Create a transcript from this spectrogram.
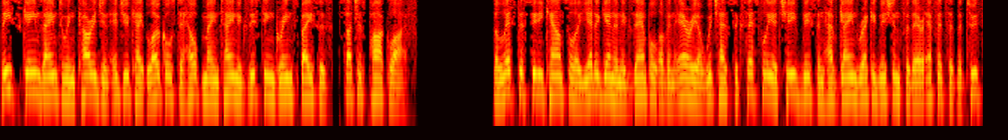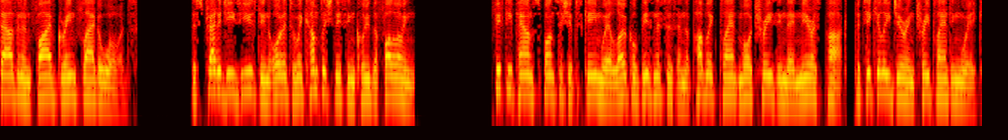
These schemes aim to encourage and educate locals to help maintain existing green spaces, such as park life. The Leicester City Council are yet again an example of an area which has successfully achieved this and have gained recognition for their efforts at the 2005 Green Flag Awards. The strategies used in order to accomplish this include the following £50 sponsorship scheme where local businesses and the public plant more trees in their nearest park, particularly during tree planting week.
